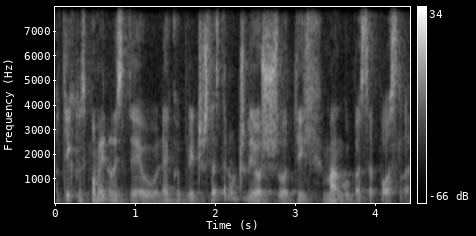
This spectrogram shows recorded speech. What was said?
Od tih spomenuli ste u nekoj priči, šta ste naučili još od tih manguba sa posla,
